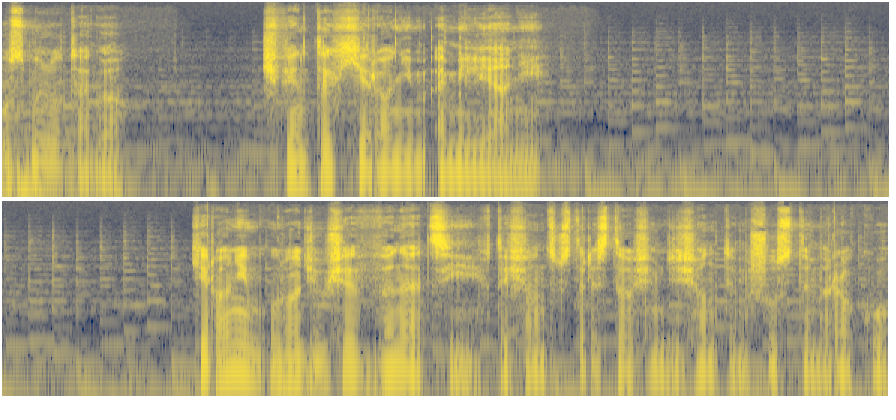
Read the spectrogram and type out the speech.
Ósmy lutego. Święty Hieronim Emiliani. Hieronim urodził się w Wenecji w 1486 roku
